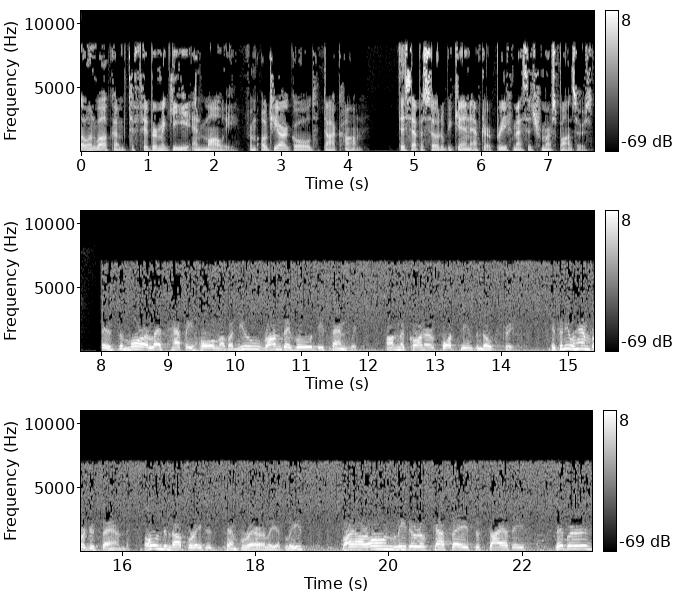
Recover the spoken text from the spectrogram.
Hello and welcome to Fibber McGee and Molly from OTRGold.com. This episode will begin after a brief message from our sponsors. is the more or less happy home of a new rendezvous de sandwich on the corner of 14th and Oak Street. It's a new hamburger stand, owned and operated, temporarily at least, by our own leader of cafe society, Fibber.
